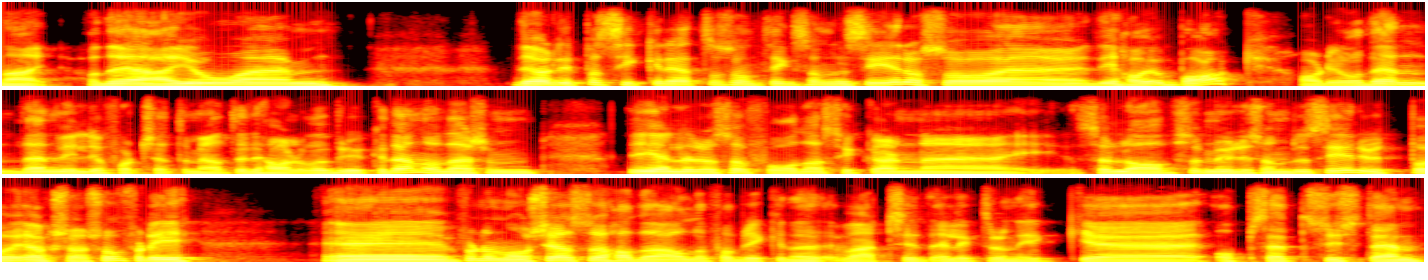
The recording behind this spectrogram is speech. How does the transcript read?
Nei, og det er jo ehm, det er litt på sikkerhet og sånne ting, som du sier. Og så, eh, De har jo bak, har de jo, den, den vil de fortsette med at de har lov å bruke den. og Det, som, det gjelder også å få da sykkelen eh, så lav som mulig, som du sier, ut på i akselerasjon. fordi eh, For noen år siden så hadde alle fabrikkene hvert sitt elektronikk-oppsett system,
